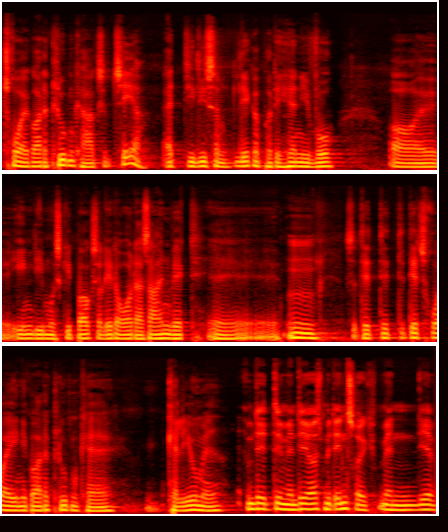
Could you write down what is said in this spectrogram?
tror jeg godt, at klubben kan acceptere, at de ligesom ligger på det her niveau, og øh, egentlig måske bokser lidt over deres egen vægt. Øh, mm. Så det, det, det, det tror jeg egentlig godt, at klubben kan, kan leve med. Jamen det, det, men det er også mit indtryk, men jeg,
